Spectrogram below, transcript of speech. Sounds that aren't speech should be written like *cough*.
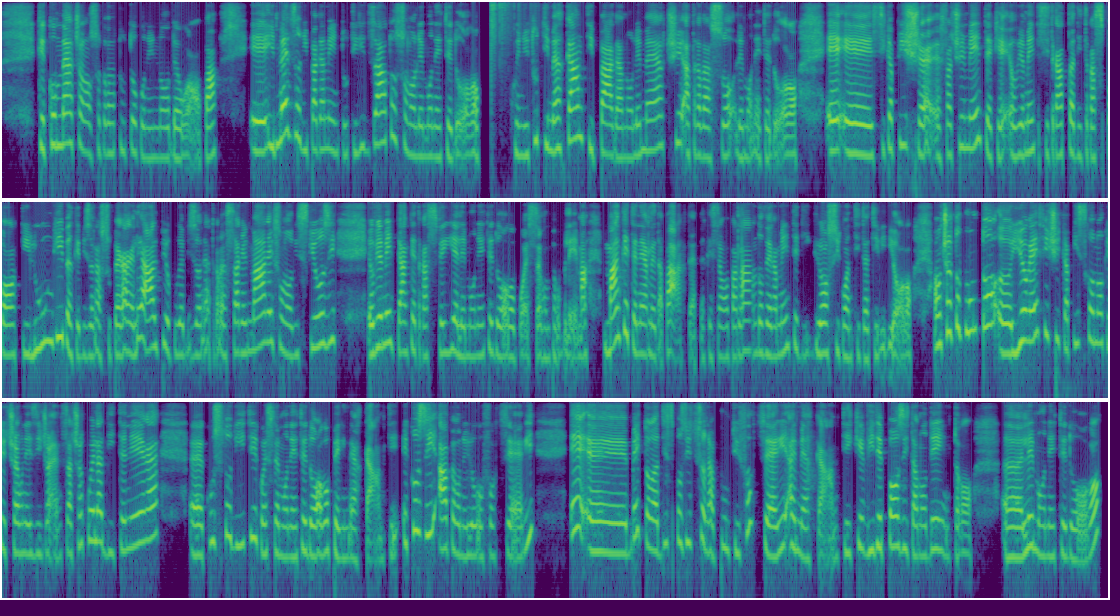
che commerciano soprattutto con il nord Europa. E il mezzo di pagamento utilizzato sono le monete d'oro quindi tutti i mercanti pagano le merci attraverso le monete d'oro e, e si capisce eh, facilmente che ovviamente si tratta di trasporti lunghi perché bisogna superare le Alpi oppure bisogna attraversare il mare, sono rischiosi e ovviamente anche trasferire le monete d'oro può essere un problema, ma anche tenerle da parte perché stiamo parlando veramente di grossi quantitativi di oro. A un certo punto eh, gli orefici capiscono che c'è un'esigenza, cioè quella di tenere eh, custoditi queste monete d'oro per i mercanti e così aprono i loro forzieri e eh, mettono a disposizione disposizione appunto i forzieri ai mercanti che vi depositano dentro eh, le monete d'oro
